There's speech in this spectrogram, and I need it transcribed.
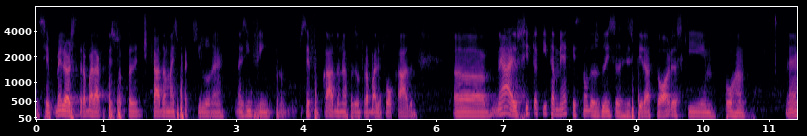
É sempre melhor você trabalhar com a pessoa que está dedicada mais para aquilo, né? Mas enfim, para ser focado, né? Fazer um trabalho focado. Uh, ah, eu cito aqui também a questão das doenças respiratórias, que, porra, né?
